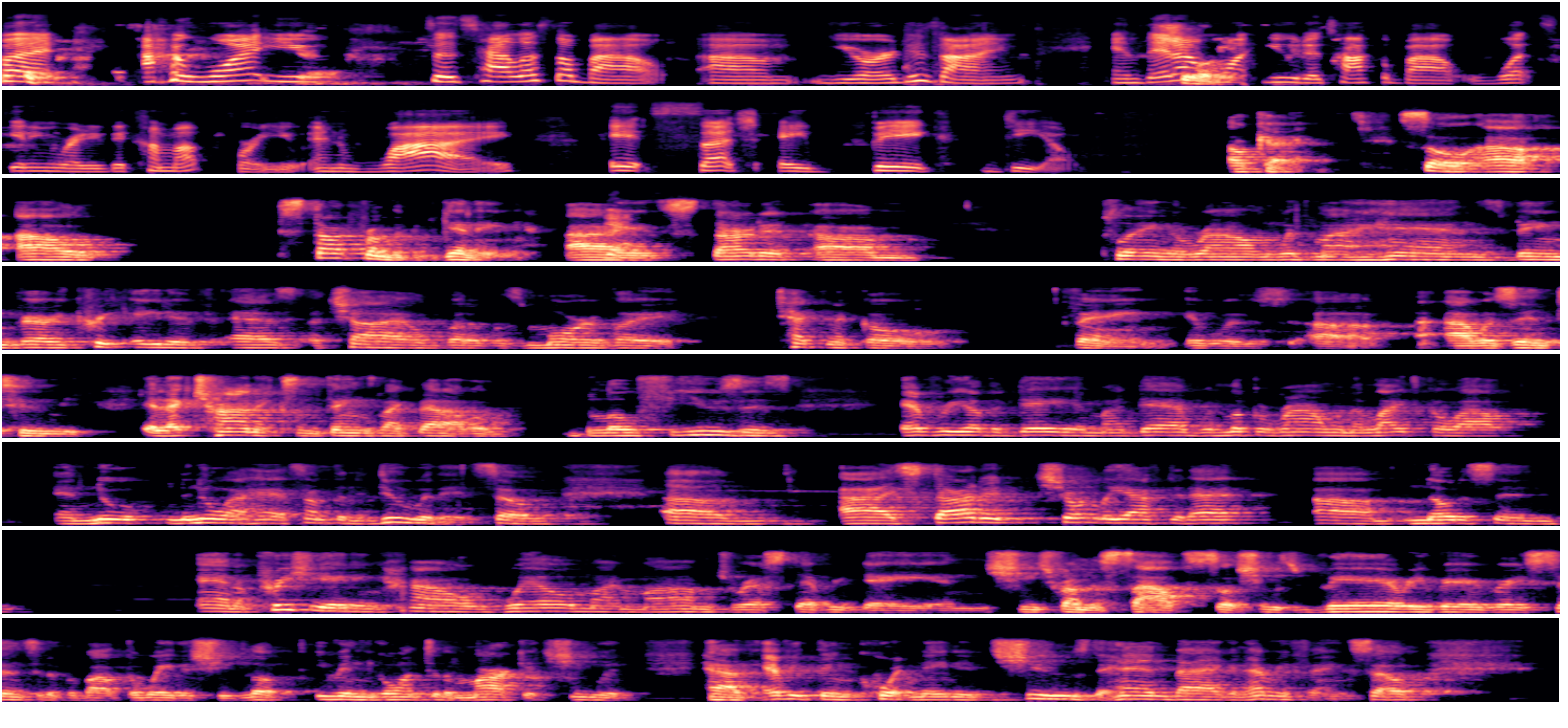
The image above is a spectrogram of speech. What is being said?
but I want you to tell us about um, your design. And then sure. I want you to talk about what's getting ready to come up for you and why it's such a big deal. Okay. So uh, I'll start from the beginning. I yes. started um, playing around with my hands, being very creative as a child, but it was more of a technical thing. It was, uh, I was into electronics and things like that. I would blow fuses every other day, and my dad would look around when the lights go out and knew, knew I had something to do with it. So um, I started shortly after that um, noticing and appreciating how well my mom dressed every day. And she's from the South, so she was very, very, very sensitive about the way that she looked. Even going to the market, she would have everything coordinated shoes, the handbag, and everything. So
